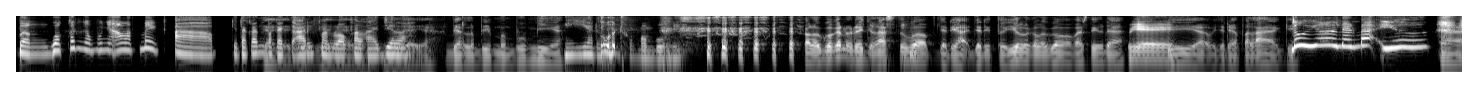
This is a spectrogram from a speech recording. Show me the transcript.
bang, gue kan nggak punya alat make up. Kita kan Ya, pakai ya, kearifan ya, lokal ya, aja ya, lah. ya, ya. Biar lebih membumi ya. Iya dong. Waduh membumi. Kalau gua kan udah jelas tuh Bob, jadi jadi tuyul kalau gua mah pasti udah. Yeay. Iya, mau jadi apa lagi? Tuyul dan Mbak Yu. Nah,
